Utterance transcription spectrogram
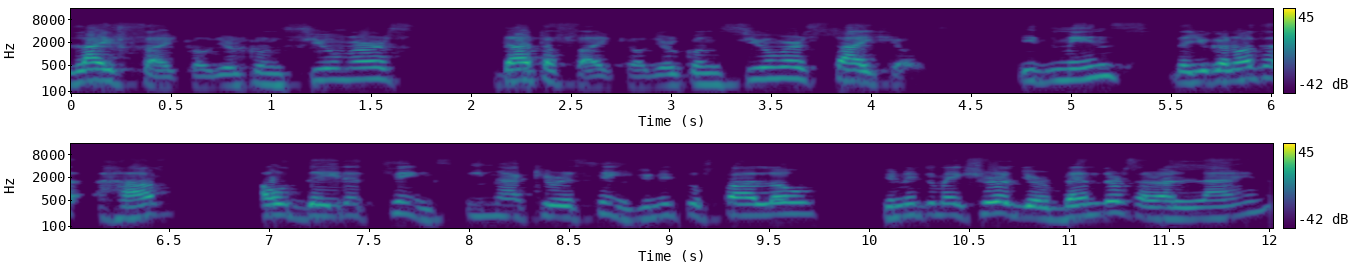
life cycle, your consumer's data cycle, your consumer cycles. It means that you cannot have outdated things, inaccurate things. You need to follow, you need to make sure that your vendors are aligned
